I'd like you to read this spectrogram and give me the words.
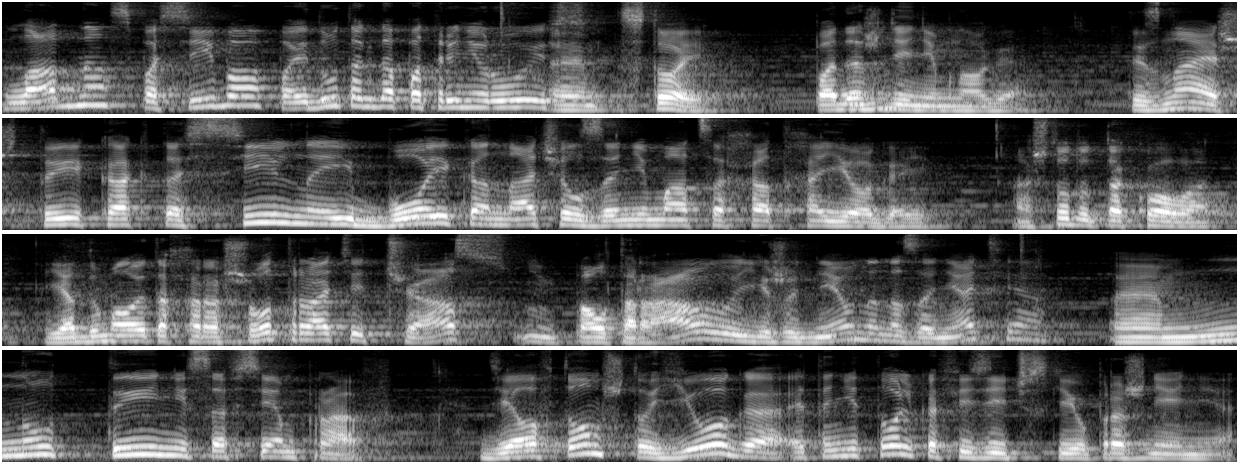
ладно, спасибо, пойду тогда потренируюсь. Эм, стой, подожди mm-hmm. немного. Ты знаешь, ты как-то сильно и бойко начал заниматься хатха-йогой. А что тут такого? Я думал, это хорошо тратить час, полтора ежедневно на занятия. Эм, ну, ты не совсем прав. Дело в том, что йога — это не только физические упражнения,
